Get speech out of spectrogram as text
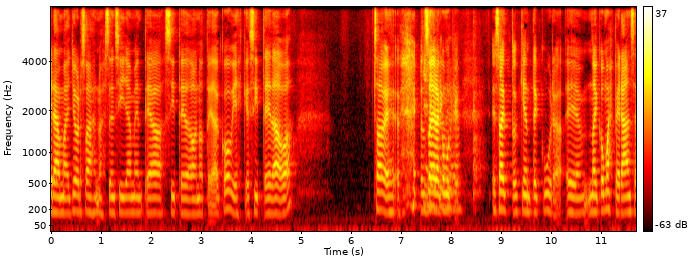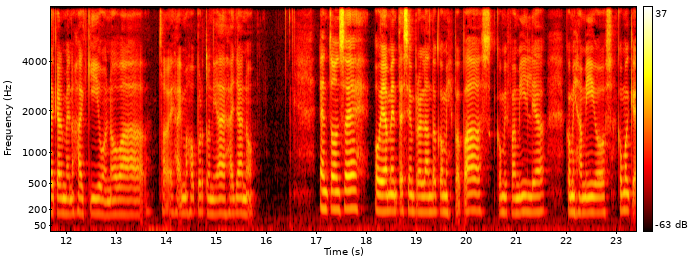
era mayor, ¿sabes? No es sencillamente a si te da o no te da COVID, es que si te daba, ¿sabes? o sea, era como que, exacto, ¿quién te cura? Eh, no hay como esperanza que al menos aquí uno va, ¿sabes? Hay más oportunidades, allá no. Entonces, obviamente siempre hablando con mis papás, con mi familia, con mis amigos, como que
